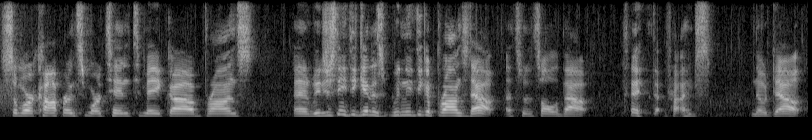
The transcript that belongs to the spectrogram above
some more copper and some more tin to make uh, bronze. And we just need to get his, we need to get bronzed out. That's what it's all about. that rhymes. No doubt.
